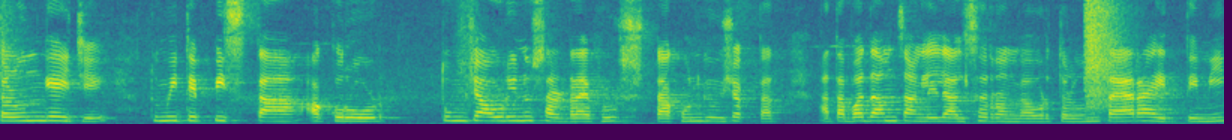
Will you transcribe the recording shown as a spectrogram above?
तळून घ्यायचे. तुम्ही ते पिस्ता अक्रोड तुमच्या आवडीनुसार ड्रायफ्रूट्स टाकून घेऊ शकतात. आता बदाम चांगले लालसर रंगावर तळून तयार आहेत ते मी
